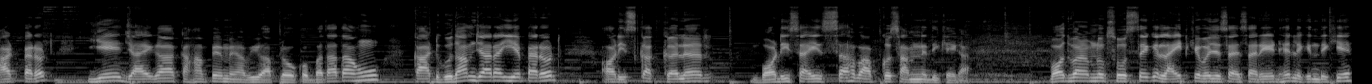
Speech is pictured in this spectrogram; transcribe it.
heart parrot ये जाएगा कहाँ पे? मैं अभी आप लोगों को बताता हूँ। काट गोदाम जा रहा है ये पैरोट और इसका कलर बॉडी साइज़ सब आपको सामने दिखेगा। बहुत बार हम लोग सोचते हैं कि लाइट के वजह से ऐसा रेड है, लेकिन देखिए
